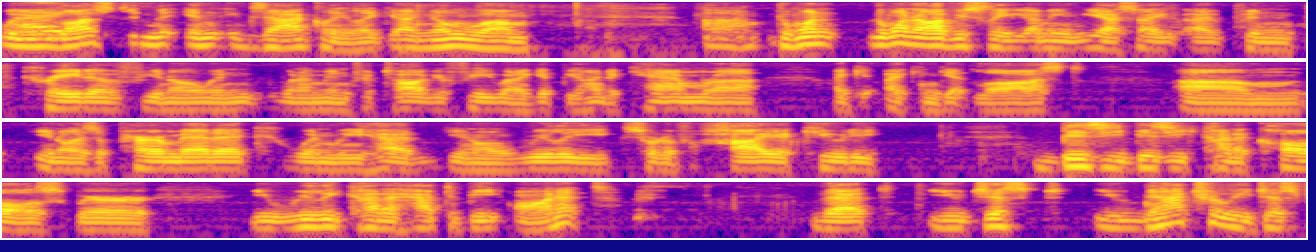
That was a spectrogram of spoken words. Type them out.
well, you're lost in in exactly like I know um uh, the one the one obviously I mean yes I I've been creative you know and when I'm in photography when I get behind a camera I, I can get lost um you know as a paramedic when we had you know really sort of high acuity busy busy kind of calls where you really kind of had to be on it that you just you naturally just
